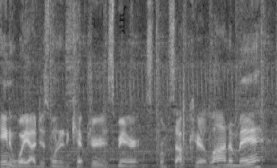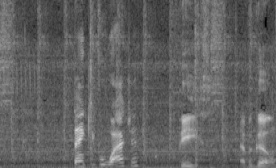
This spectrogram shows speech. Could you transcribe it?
Anyway, I just wanted to capture experience from South Carolina, man. Thank you for watching. Peace. Have a good one.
